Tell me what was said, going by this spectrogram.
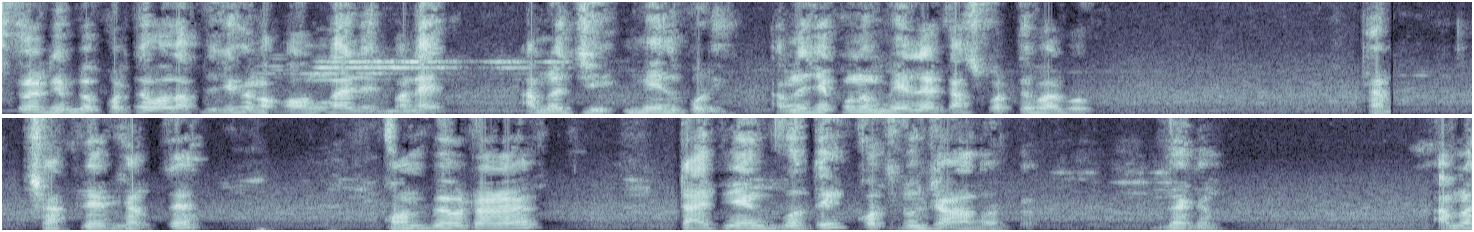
স্কিল ডেভেলপ করতে পারলে আপনি যেখানে অনলাইনে মানে আমরা যে মেল করি, আমরা যে কোনো মেলের কাজ করতে পারব। আর চাকরির ক্ষেত্রে কম্পিউটারের টাইপিং প্রতি কতটুকু জানা দরকার? দেখেন, আমরা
